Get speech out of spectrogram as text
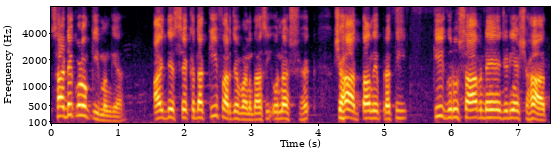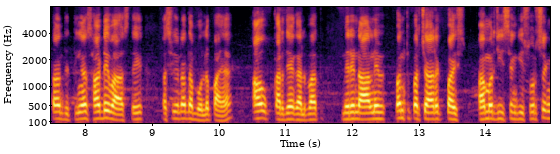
ਸਾਡੇ ਕੋਲੋਂ ਕੀ ਮੰਗਿਆ? ਅੱਜ ਦੇ ਸਿੱਖ ਦਾ ਕੀ ਫਰਜ਼ ਬਣਦਾ ਸੀ? ਉਹਨਾਂ ਸ਼ਹ- ਸ਼ਹਾਦਤਾਂ ਦੇ ਪ੍ਰਤੀ ਕੀ ਗੁਰੂ ਸਾਹਿਬ ਨੇ ਜਿਹੜੀਆਂ ਸ਼ਹਾਦਤਾਂ ਦਿੱਤੀਆਂ ਸਾਡੇ ਵਾਸਤੇ ਅਸੀਂ ਉਹਨਾਂ ਦਾ ਮੁੱਲ ਪਾਇਆ। ਆਓ ਕਰਦੇ ਹਾਂ ਗੱਲਬਾਤ। ਮੇਰੇ ਨਾਲ ਨੇ ਪੰਥ ਪ੍ਰਚਾਰਕ ਭਾਈ ਅਮਰਜੀਤ ਸਿੰਘ ਜੀ ਸੁਰ ਸਿੰਘ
